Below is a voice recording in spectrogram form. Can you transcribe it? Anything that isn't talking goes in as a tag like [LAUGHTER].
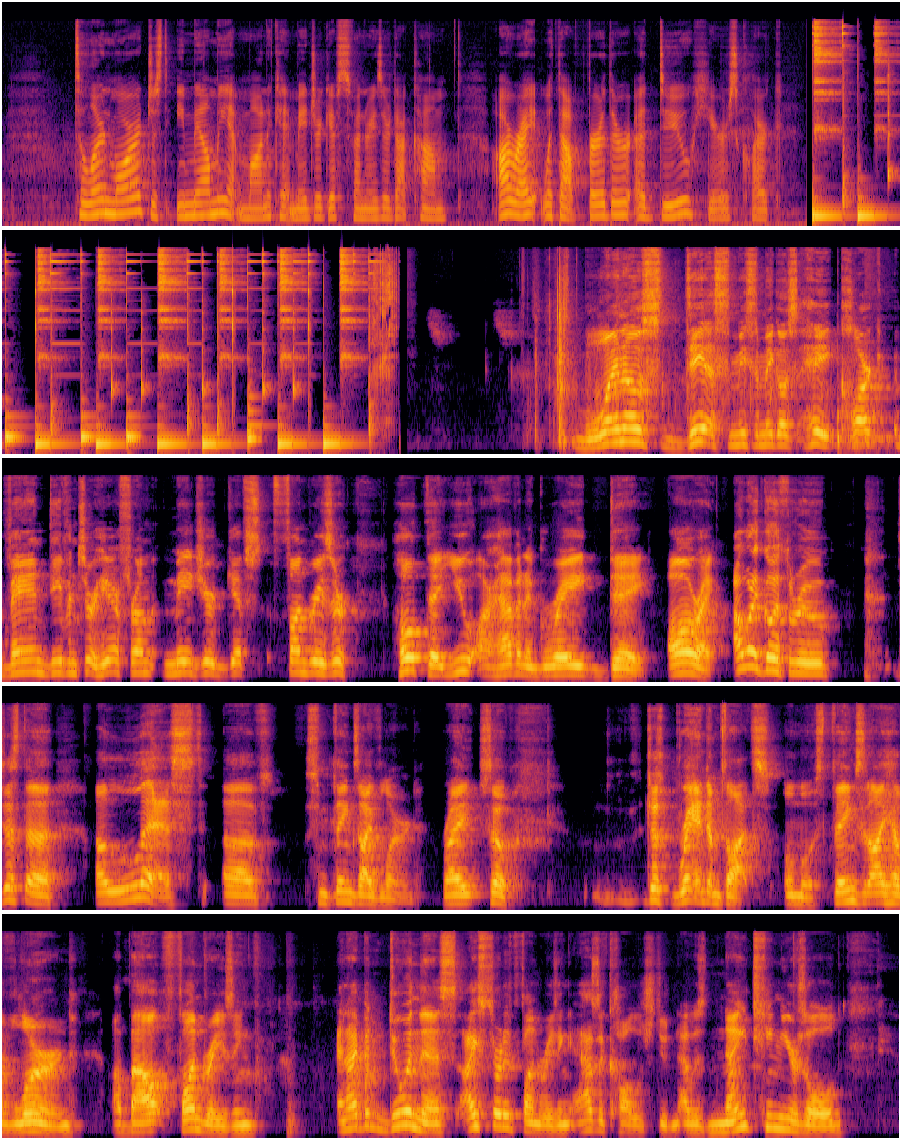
To learn more, just email me at monica at majorgiftsfundraiser.com. All right, without further ado, here's Clark. Buenos dias, mis amigos. Hey, Clark Van Deventer here from Major Gifts Fundraiser. Hope that you are having a great day. All right, I want to go through [LAUGHS] just a, a list of some things I've learned, right? So, just random thoughts almost, things that I have learned about fundraising. And I've been doing this. I started fundraising as a college student. I was 19 years old.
